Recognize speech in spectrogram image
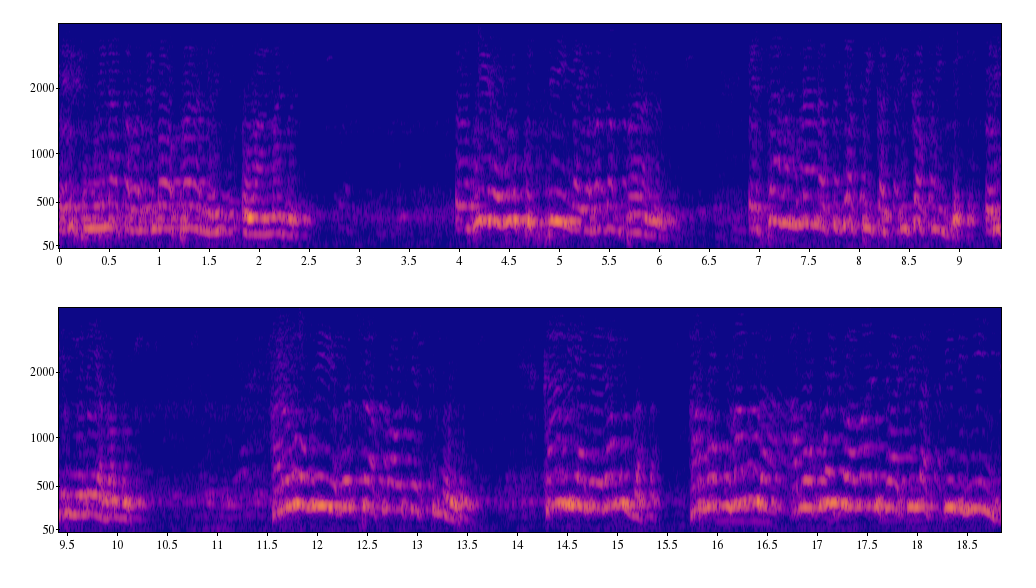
eritumwine akaba memba wa palamenti owamani obwire obulikusinga yabaga mu palamenti esaaha munaana kujja kwika sipiika kwija eritumwine yabamu hariho obwire bwokusobola kubaho testimony kandi yabeeramuga habwokuhabura habwokuba itwe abandi twatwina sipiidi nyingi.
